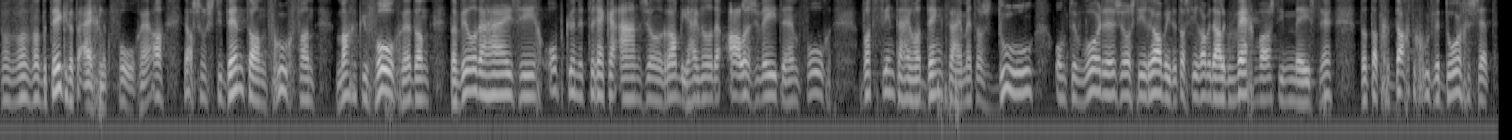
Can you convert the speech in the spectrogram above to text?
Wat, wat, wat, betekent dat eigenlijk volgen? Hè? Als zo'n student dan vroeg van, mag ik u volgen? Dan, dan wilde hij zich op kunnen trekken aan zo'n rabbi. Hij wilde alles weten, hem volgen. Wat vindt hij, wat denkt hij? Met als doel om te worden zoals die rabbi. Dat als die rabbi dadelijk weg was, die meester, dat dat gedachtegoed werd doorgezet.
